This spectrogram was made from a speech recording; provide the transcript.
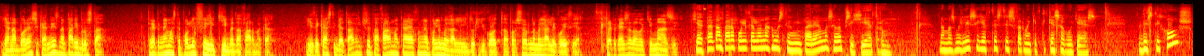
για να μπορέσει κανείς να πάρει μπροστά. Πρέπει να είμαστε πολύ φιλικοί με τα φάρμακα. Ειδικά στην κατάθλιψη, τα φάρμακα έχουν πολύ μεγάλη λειτουργικότητα, προσφέρουν μεγάλη βοήθεια. Πρέπει κανείς να τα δοκιμάζει. Και θα ήταν πάρα πολύ καλό να είχαμε στην παρέα μας ένα ψυχίατρο να μας μιλήσει για αυτές τις φαρμακευτικές αγωγές. Δυστυχώς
